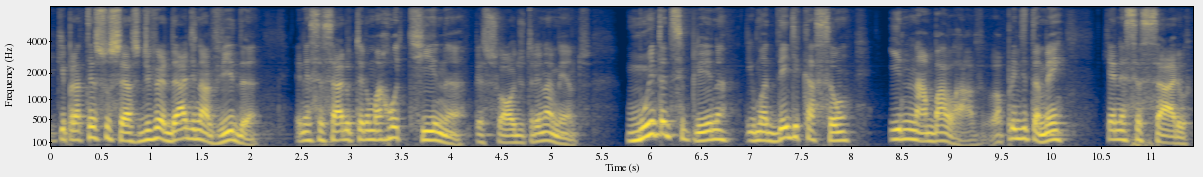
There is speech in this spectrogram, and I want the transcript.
e que para ter sucesso de verdade na vida, é necessário ter uma rotina pessoal de treinamentos, muita disciplina e uma dedicação inabalável. Aprendi também que é necessário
